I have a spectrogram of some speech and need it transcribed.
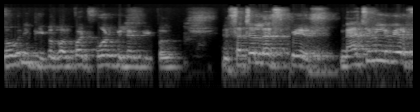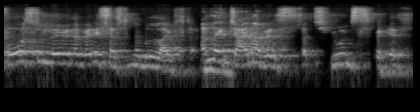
so many people, 1.4 billion people, in such a less space. Naturally, we are forced to live in a very sustainable lifestyle. Unlike mm-hmm. China, where such huge space,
